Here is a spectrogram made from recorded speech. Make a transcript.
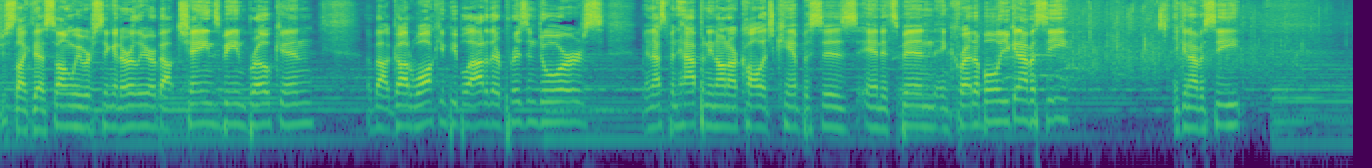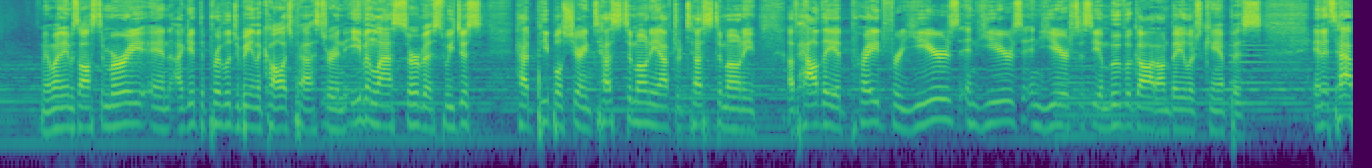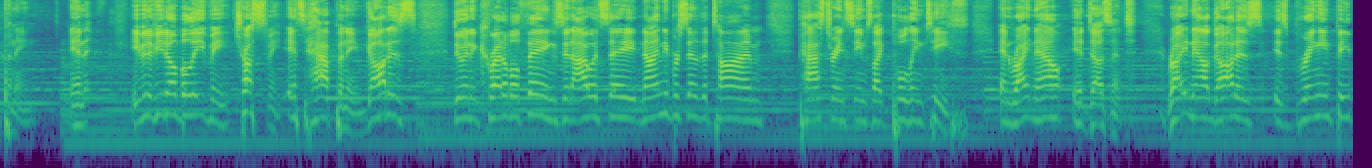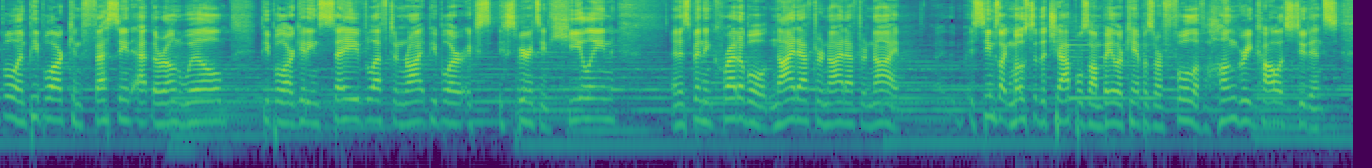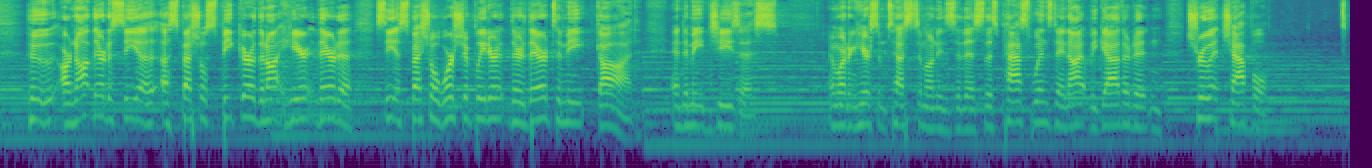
Just like that song we were singing earlier about chains being broken, about God walking people out of their prison doors. And that's been happening on our college campuses, and it's been incredible. You can have a seat. You can have a seat. Man, my name is Austin Murray, and I get the privilege of being the college pastor. And even last service, we just had people sharing testimony after testimony of how they had prayed for years and years and years to see a move of God on Baylor's campus. And it's happening. And even if you don't believe me, trust me, it's happening. God is doing incredible things. And I would say 90% of the time, pastoring seems like pulling teeth. And right now, it doesn't. Right now, God is, is bringing people, and people are confessing at their own will. People are getting saved left and right. People are ex- experiencing healing. And it's been incredible night after night after night it seems like most of the chapels on Baylor campus are full of hungry college students who are not there to see a, a, special speaker. They're not here there to see a special worship leader. They're there to meet God and to meet Jesus. And we're going to hear some testimonies to this. This past Wednesday night, we gathered it in Truett Chapel.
